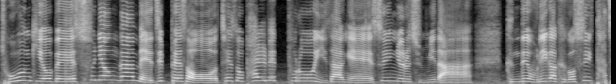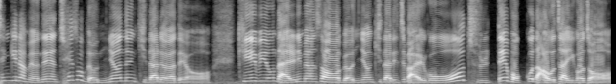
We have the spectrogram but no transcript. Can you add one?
좋은 기업에 수년간 매집해서 최소 800% 이상의 수익률을 줍니다. 근데 우리가 그거 수익 다 챙기려면은 최소 몇 년은 기다려야 돼요. 기회비용 날리면서 몇 년 기다리지 말고 줄 때 먹고 나오자 이거죠.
